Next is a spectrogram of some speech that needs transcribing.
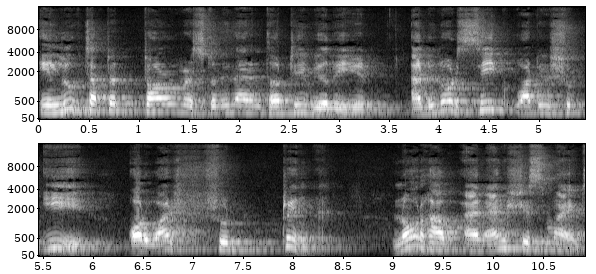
In Luke chapter 12, verse 29 and 30, we read, And do not seek what you should eat or what should drink nor have an anxious mind.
